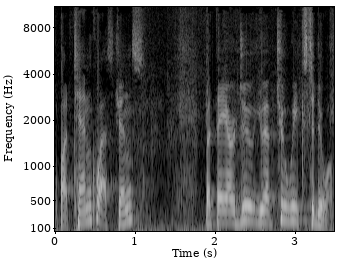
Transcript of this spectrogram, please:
about 10 questions, but they are due, you have two weeks to do them.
